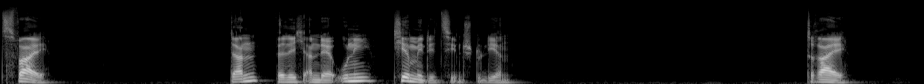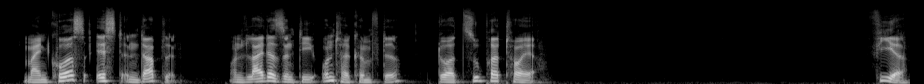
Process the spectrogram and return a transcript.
2. Dann will ich an der Uni Tiermedizin studieren. 3. Mein Kurs ist in Dublin und leider sind die Unterkünfte dort super teuer. 4.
